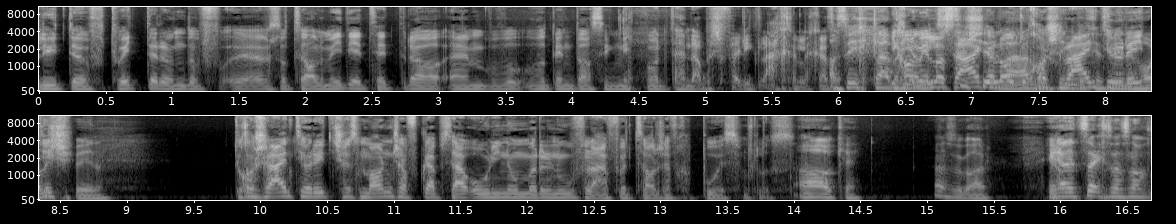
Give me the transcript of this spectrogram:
die Leute auf Twitter und auf äh, sozialen Medien etc., ähm, wo, wo dann das irgendwie gefordert haben. Aber es ist völlig lächerlich. Also, also ich, glaube, ich kann mir sagen, du kannst rein theoretisch... Du kannst rein theoretisch als Mannschaft glaub's, auch ohne Nummern auflaufen und zahlst einfach einen Bus am Schluss. Ah, okay. Ja, sogar. Ich hätte gesagt, was noch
